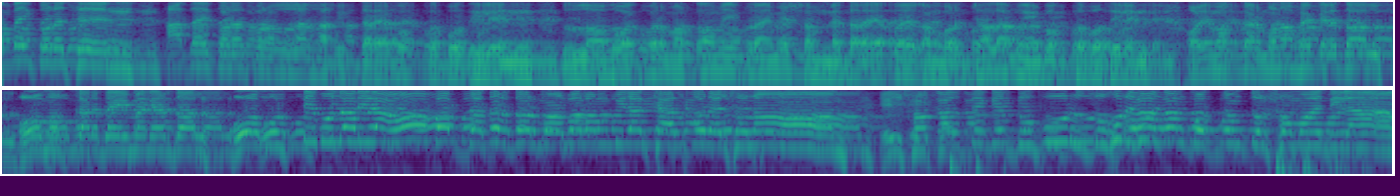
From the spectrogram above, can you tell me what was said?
আদায় করেছেন। আদায় করার পর আল্লাহর হাবিব দ্বারা বক্তব্য দিলেন। আকবর মকাম ইব্রাহিমের সামনে দাঁড়ায় পয়গম্বর বক্তব্য দিলেন। মক্কার মোনাফেকের দল, ও মক্কার দল, ও মূর্তি পূজারীরা, ও ধর্ম অবলম্বীরা খেয়াল করে এই সকাল থেকে দুপুর জুহুরের পর্যন্ত সময় দিলাম।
